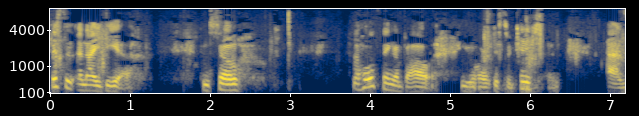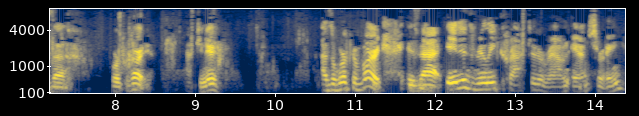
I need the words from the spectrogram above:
just an, idea. And so the whole thing about your dissertation as a work of art, afternoon, as a work of art is that it is really crafted around answering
